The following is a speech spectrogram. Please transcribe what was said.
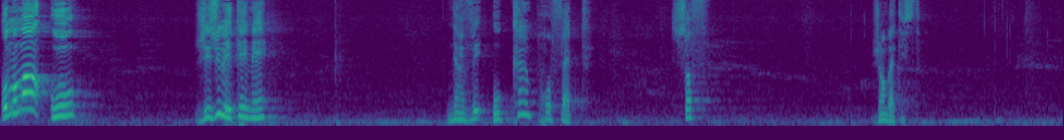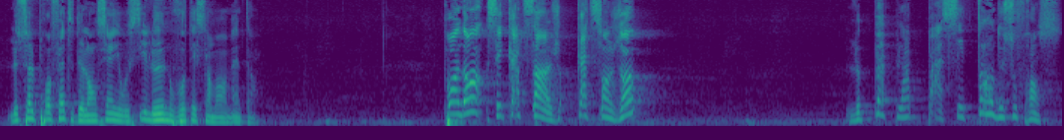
au moment où Jésus était né, il n'y avait aucun prophète, sauf Jean-Baptiste le seul prophète de l'Ancien et aussi le Nouveau Testament en même temps. Pendant ces 400, 400 ans, le peuple a passé tant de souffrances.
